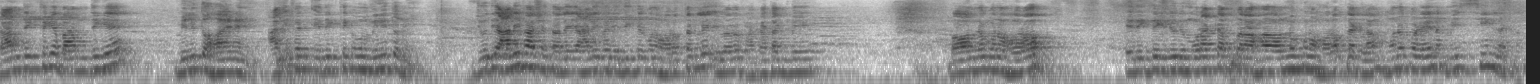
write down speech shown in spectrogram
ডান দিক থেকে বাম দিকে মিলিত হয় নাই। আলিফের এদিক থেকে কোনো মিলিত নেই। যদি আলিফ আসে, তাহলে এই আলিফের এদিক থেকে কোনো হরফ থাকলে এভাবে ফাঁকা থাকবে। বা অন্য কোনো হরফ। এদিক থেকে যদি মোরাক্কাব করা হয়, অন্য কোনো হরফ লিখলাম। মনে করেন আমি সিন লাগলাম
